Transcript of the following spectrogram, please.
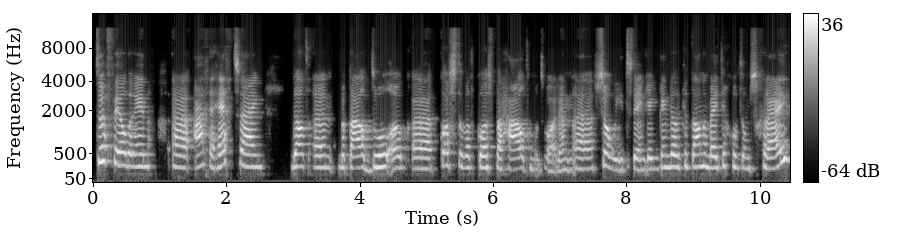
te veel erin aan gehecht zijn dat een bepaald doel ook kosten wat kost behaald moet worden. zoiets denk ik. Ik denk dat ik het dan een beetje goed omschrijf.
